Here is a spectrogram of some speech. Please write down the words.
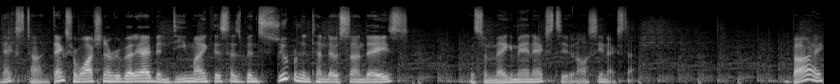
next time. Thanks for watching, everybody. I've been DMic. This has been Super Nintendo Sundays with some Mega Man X2, and I'll see you next time. Bye.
